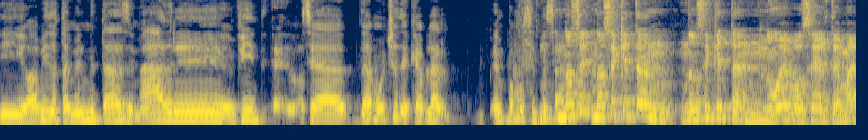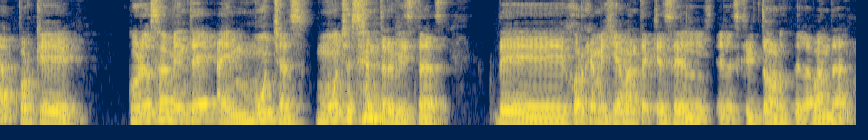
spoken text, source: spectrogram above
y ha habido también mentadas de madre, en fin, eh, o sea, da mucho de qué hablar vamos a empezar. No sé, no sé qué tan, no sé qué tan nuevo sea el tema, porque curiosamente hay muchas, muchas entrevistas de Jorge Mejía Bante, que es el, el escritor de la banda,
